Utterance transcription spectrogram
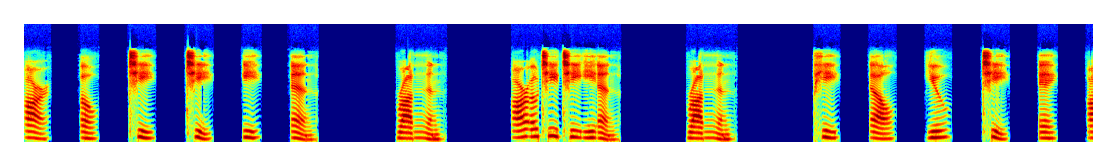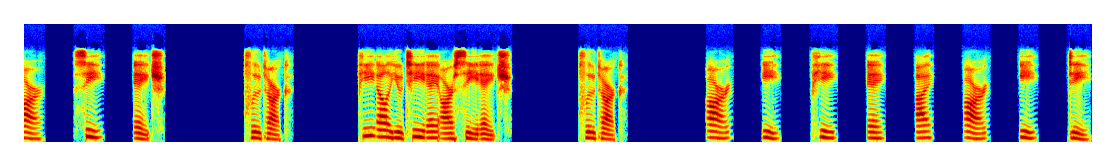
R, O, T, T, E, N. Rottenen. R O T T E N. Rottenen. P, L, U, T, A, R, C, H. Plutarch. P L U T A R C H. Plutarch. R, E, P, A, I, R, E, D.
